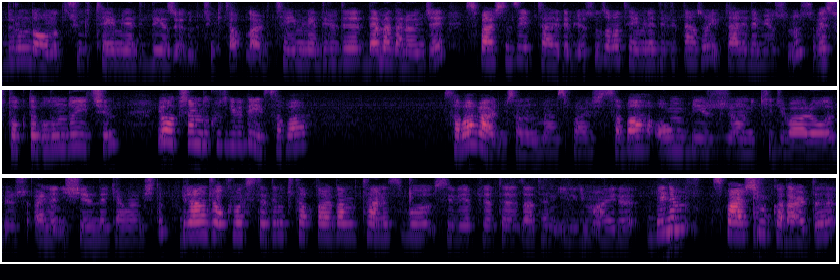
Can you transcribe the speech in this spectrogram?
bir durum da olmadı. Çünkü temin edildi yazıyordu bütün kitaplarda. Temin edildi demeden önce siparişinizi iptal edebiliyorsunuz ama temin edildikten sonra iptal edemiyorsunuz. Ve stokta bulunduğu için yok akşam 9 gibi değil sabah Sabah verdim sanırım ben sipariş. Sabah 11-12 civarı olabilir. Aynen iş yerindeyken vermiştim. Bir an önce okumak istediğim kitaplardan bir tanesi bu. Sylvia Plath'e zaten ilgim ayrı. Benim siparişim bu kadardı.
